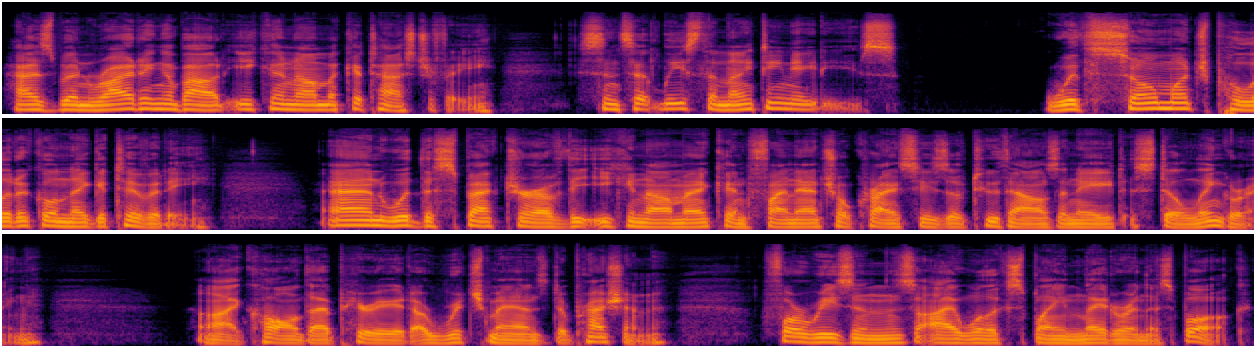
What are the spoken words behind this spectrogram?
has been writing about economic catastrophe since at least the 1980s. With so much political negativity, and with the specter of the economic and financial crises of 2008 still lingering, I call that period a rich man's depression, for reasons I will explain later in this book.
